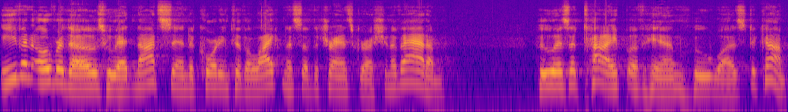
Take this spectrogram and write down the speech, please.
even over those who had not sinned according to the likeness of the transgression of Adam who is a type of him who was to come.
